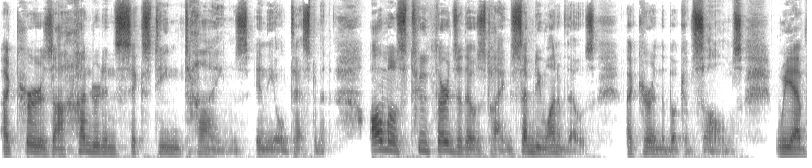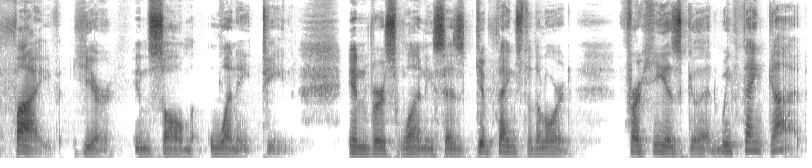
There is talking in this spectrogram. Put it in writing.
occurs 116 times in the Old Testament. Almost two thirds of those times, 71 of those, occur in the book of Psalms. We have five here in Psalm 118 in verse 1, he says, Give thanks to the Lord, for he is good. We thank God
